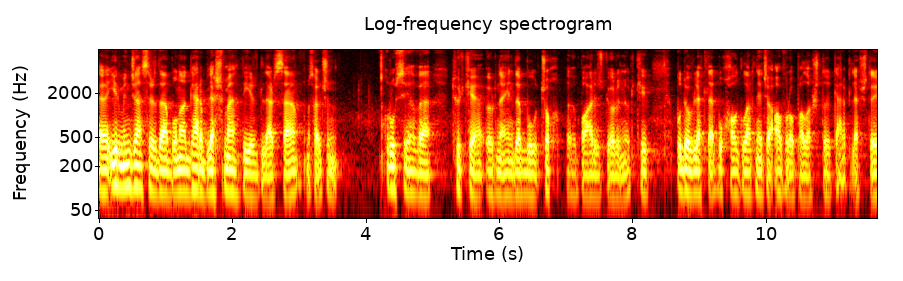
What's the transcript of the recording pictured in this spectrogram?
20-ci əsrdə buna qərbləşmə deyirdilərsə, məsəl üçün Rusiya və Türkiyə örnəyində bu çox e, bariz görünür ki, bu dövlətlər, bu xalqlar necə avropalaşdı, qərbləşdi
